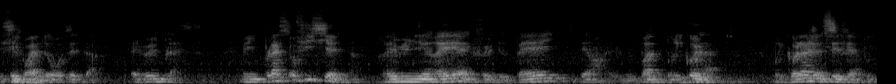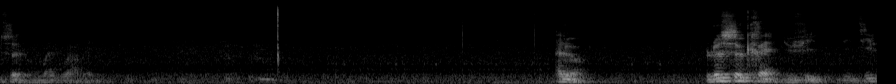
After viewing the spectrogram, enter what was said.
Et c'est le problème de Rosetta. Elle veut une place, mais une place officielle, rémunérée avec feuille de paye, etc. Elle ne veut pas de bricolage. Bricolage, elle sait faire toute seule, on va le voir. Alors, le secret du film, dit-il,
